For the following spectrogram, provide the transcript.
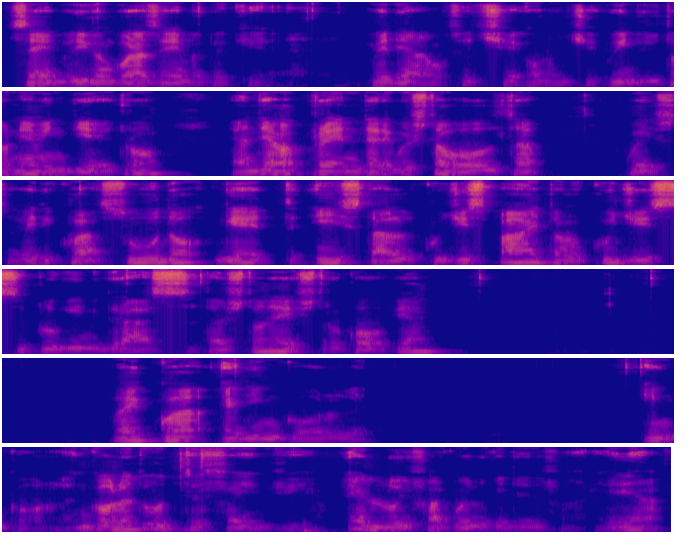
Sempre, dico ancora sempre perché vediamo se c'è o non c'è. Quindi ritorniamo indietro e andiamo a prendere questa volta questo, vedi qua sudo get install qgis python qgis plugin grass. Tasto destro copia. Vai qua ed incolle incolla, incolla tutto e fa invio e lui fa quello che deve fare, vediamo.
